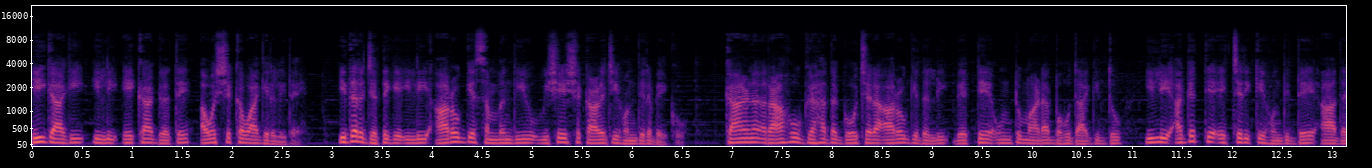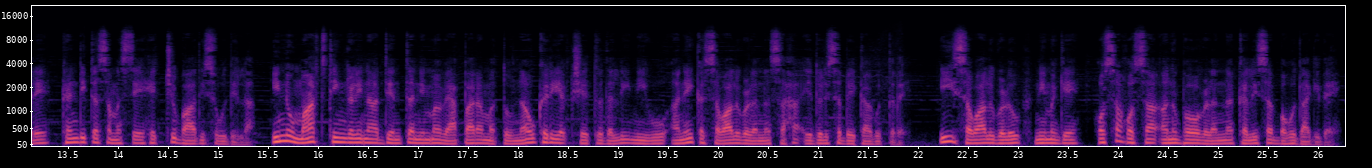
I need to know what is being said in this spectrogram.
ಹೀಗಾಗಿ ಇಲ್ಲಿ ಏಕಾಗ್ರತೆ ಅವಶ್ಯಕವಾಗಿರಲಿದೆ. ಇದರ ಜತೆಗೆ ಇಲ್ಲಿ ಆರೋಗ್ಯ ಸಂಬಂಧಿಯೂ ವಿಶೇಷ ಕಾಳಜಿ ಹೊಂದಿರಬೇಕು. ಕಾರಣ ರಾಹು ಗ್ರಹದ ಗೋಚರ ಆರೋಗ್ಯದಲ್ಲಿ ವ್ಯತ್ಯಯ ಉಂಟು ಮಾಡಬಹುದಾಗಿದ್ದು, ಇಲ್ಲಿ ಅಗತ್ಯ ಎಚ್ಚರಿಕೆ ಹೊಂದಿದ್ದೇ, ಆದರೆ ಖಂಡಿತ ಸಮಸ್ಯೆ ಹೆಚ್ಚು ಬಾಧಿಸುವುದಿಲ್ಲ. ಇನ್ನು ಮಾರ್ಚ್ ತಿಂಗಳಿನಾದ್ಯಂತ ನಿಮ್ಮ ವ್ಯಾಪಾರ ಮತ್ತು ನೌಕರಿಯ ಕ್ಷೇತ್ರದಲ್ಲಿ ನೀವು ಅನೇಕ ಸವಾಲುಗಳನ್ನು ಸಹ ಎದುರಿಸಬೇಕಾಗುತ್ತದೆ. ಈ ಸವಾಲುಗಳು ನಿಮಗೆ ಹೊಸ ಹೊಸ ಅನುಭವಗಳನ್ನು ಕಲಿಸಬಹುದಾಗಿದೆ.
